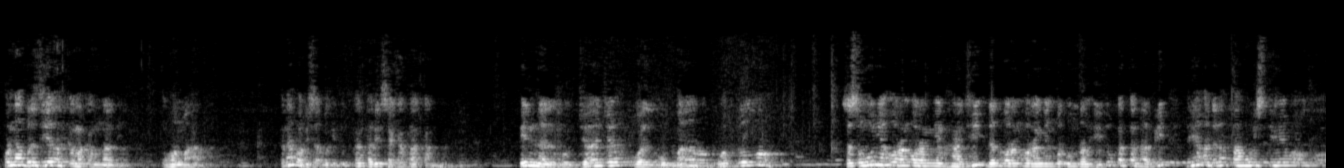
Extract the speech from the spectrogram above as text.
pernah berziarah ke makam Nabi. Mohon maaf. Kenapa bisa begitu? Kan tadi saya katakan, Innal hujjaja wal umar wabdullah. Sesungguhnya orang-orang yang haji dan orang-orang yang berumrah itu kata Nabi, dia adalah tamu istimewa Allah.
